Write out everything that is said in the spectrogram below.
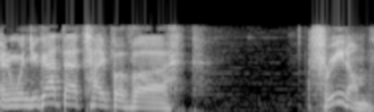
And when you got that type of uh, freedom,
